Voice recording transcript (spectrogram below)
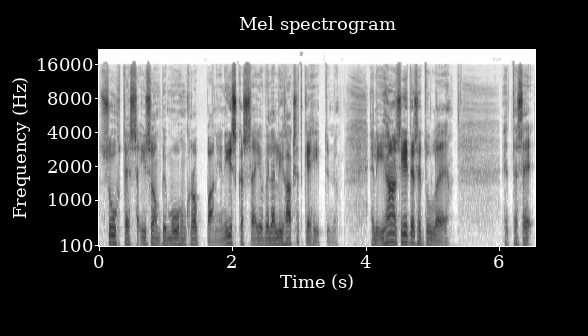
suhteessa isompi muuhun kroppaan ja niskassa ei ole vielä lihakset kehittynyt. Eli ihan siitä se tulee, että se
